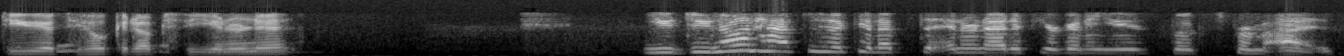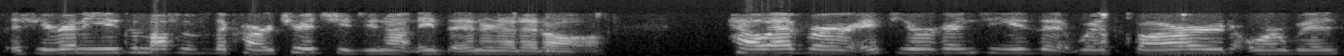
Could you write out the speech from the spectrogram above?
Do you have to hook it up to the internet? You do not have to hook it up to the internet if you're going to use books from us. If you're going to use them off of the cartridge, you do not need the internet at all. However, if you're going to use it with Bard or with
